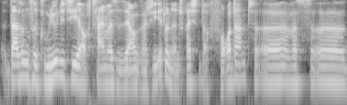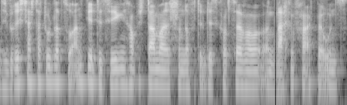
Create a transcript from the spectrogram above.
da ist unsere Community auch teilweise sehr engagiert und entsprechend auch fordernd, äh, was äh, die Berichterstattung dazu angeht. Deswegen habe ich damals schon auf dem Discord-Server nachgefragt bei uns,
